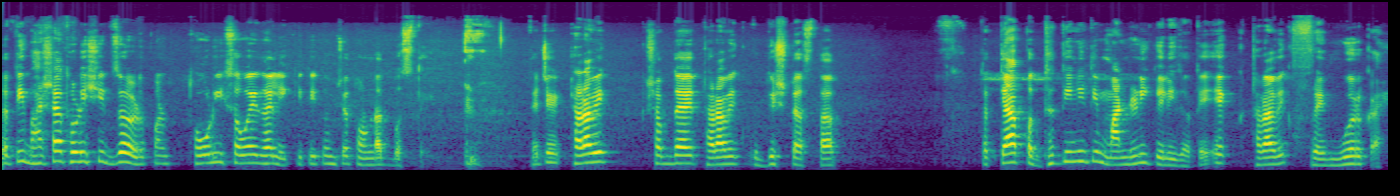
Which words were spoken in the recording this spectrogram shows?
तर ती भाषा थोडीशी जड पण थोडी सवय झाली की ती तुमच्या तोंडात बसते. त्याचे ठराविक शब्द आहेत ठराविक उद्दिष्ट असतात. तर त्या पद्धतीने ती मांडणी केली जाते. एक ठराविक फ्रेमवर्क आहे.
